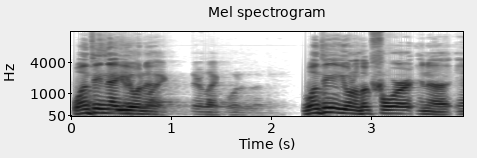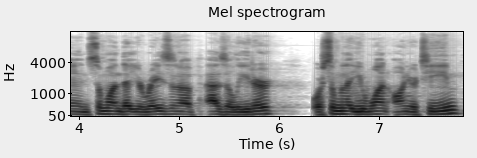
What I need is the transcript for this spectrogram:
One thing that you want to like, they're like, what is that? one thing that you want to look for in a in someone that you're raising up as a leader or someone that you want on your team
